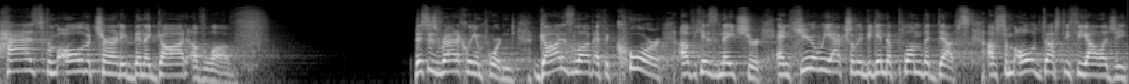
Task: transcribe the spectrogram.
has from all of eternity been a God of love. This is radically important. God is love at the core of his nature. And here we actually begin to plumb the depths of some old dusty theology,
